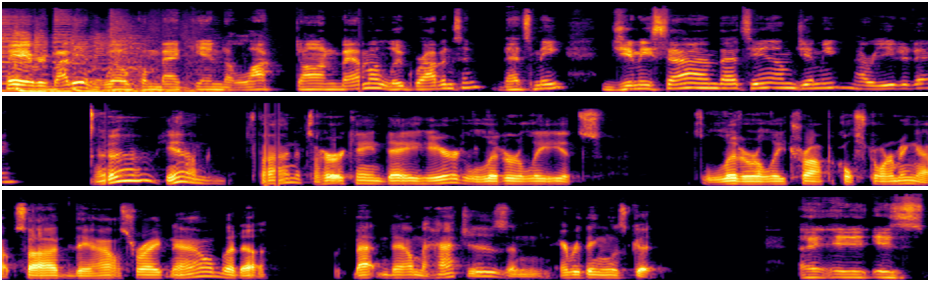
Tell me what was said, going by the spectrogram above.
Hey, everybody, and welcome back into Locked On Bama. Luke Robinson, that's me. Jimmy Stein, that's him. Jimmy, how are you today? Uh, yeah, I'm fine. It's a hurricane day here. Literally, it's it's literally tropical storming outside the house right now, but uh, we've battened down the hatches and everything looks good. Uh, is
